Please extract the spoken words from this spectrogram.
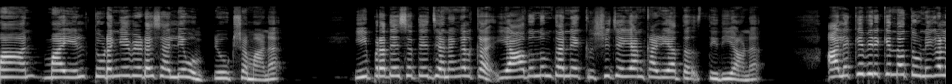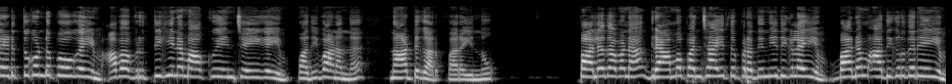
മാൻ മയിൽ തുടങ്ങിയവയുടെ ശല്യവും രൂക്ഷമാണ്. ഈ പ്രദേശത്തെ ജനങ്ങൾക്ക് യാതൊന്നും തന്നെ കൃഷി ചെയ്യാൻ കഴിയാത്ത സ്ഥിതിയാണ്. അലക്കി വിരിക്കുന്ന തുണികൾ എടുത്തുകൊണ്ടു പോവുകയും അവ വൃത്തിഹീനമാക്കുകയും ചെയ്യുകയും പതിവാണെന്ന് നാട്ടുകാർ പറയുന്നു. പലതവണ ഗ്രാമപഞ്ചായത്ത് പ്രതിനിധികളെയും വനം അധികൃതരെയും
